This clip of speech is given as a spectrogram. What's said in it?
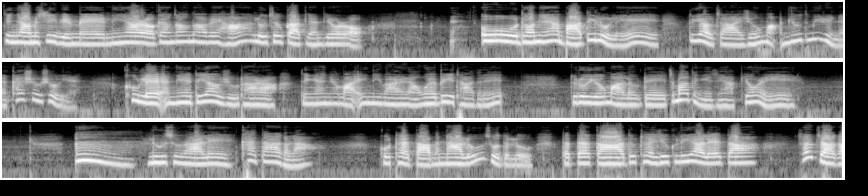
ပညာမရှိပေမဲ့လင်းရတော့ကံကောင်းသားပဲဟာလို့ကျုပ်ကပြန်ပြောတော့အိုးဒေါ်မြန်ကဘာသိလို့လဲသူ့ယောက်ျားရုံးမှာအမျိုးသမီးတွေနဲ့ခက်ရှုပ်ရှုပ်ရဲ့ ခုလဲအငယ်တယောက်ယူထားတာတင်ငန်းညွန့်မှာအိမ်ဒီပါရတောင်ဝယ်ပေးထားတဲ့သူတို့ရုံးမှာလုပ်တယ်ကျမတင်ငယ်ချင်းကပြောတယ်အင်းလူဆိုတာလဲခတ်သားကလားကိုထက်သားမနာလို့ဆိုသလိုတသက်ကသူ့ထက်ရုပ်ကလေးကလည်းသားယောက်ျားက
